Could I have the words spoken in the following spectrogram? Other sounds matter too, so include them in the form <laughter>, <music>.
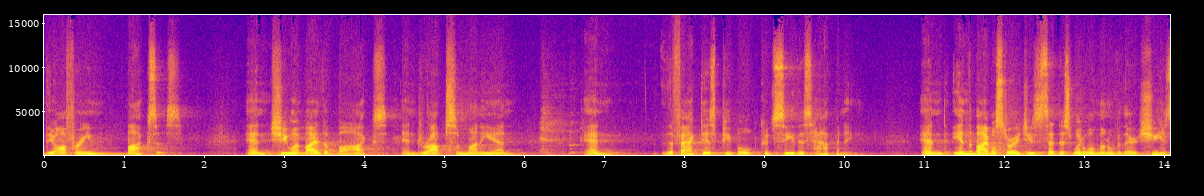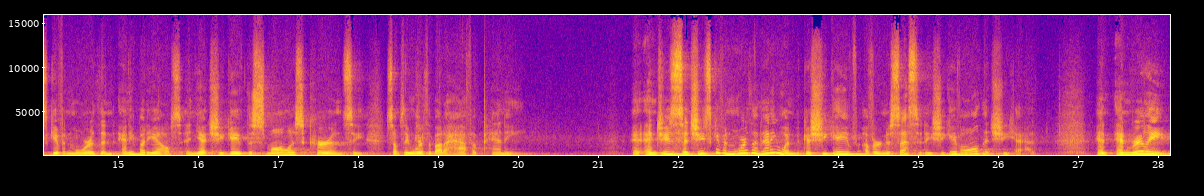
the offering boxes. And she went by the box and dropped some money in. And the fact is, people could see this happening. And in the Bible story, Jesus said, This widow woman over there, she has given more than anybody else, and yet she gave the smallest currency, something worth about a half a penny. And Jesus said, She's given more than anyone because she gave of her necessity. She gave all that she had. And, and really,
